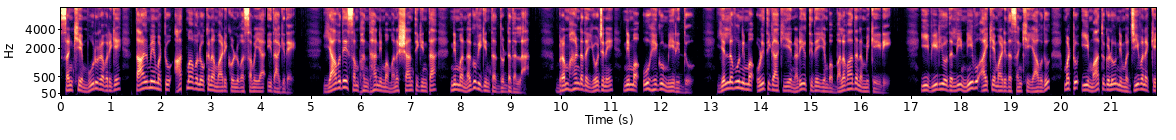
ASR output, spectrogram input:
ಸಂಖ್ಯೆ ಮೂರರವರೆಗೆ ತಾಳ್ಮೆ ಮತ್ತು ಆತ್ಮಾವಲೋಕನ ಮಾಡಿಕೊಳ್ಳುವ ಸಮಯ ಇದಾಗಿದೆ. ಯಾವುದೇ ಸಂಬಂಧ ನಿಮ್ಮ ಮನಃಶಾಂತಿಗಿಂತ, ನಿಮ್ಮ ನಗುವಿಗಿಂತ ದೊಡ್ಡದಲ್ಲ. ಬ್ರಹ್ಮಾಂಡದ ಯೋಜನೆ ನಿಮ್ಮ ಊಹೆಗೂ ಮೀರಿದ್ದು. ಎಲ್ಲವೂ ನಿಮ್ಮ ಒಳಿತಿಗಾಗಿಯೇ ನಡೆಯುತ್ತಿದೆ ಎಂಬ ಬಲವಾದ ನಂಬಿಕೆಯಿಡಿ ಈ ವಿಡಿಯೋದಲ್ಲಿ ನೀವು ಆಯ್ಕೆ ಮಾಡಿದ ಸಂಖ್ಯೆ ಯಾವುದು ಮತ್ತು ಈ ಮಾತುಗಳು ನಿಮ್ಮ ಜೀವನಕ್ಕೆ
